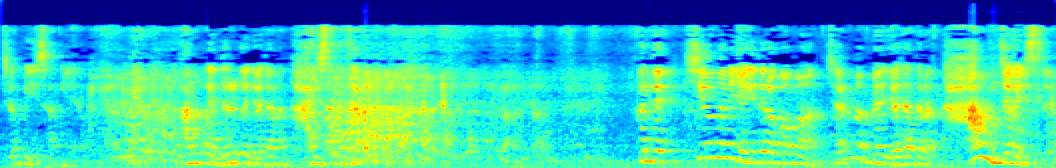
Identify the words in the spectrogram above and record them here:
전부 이상해요. 한국의 늙은 여자는 다 이상하잖아. 근데 시어머니 얘기 들어보면 젊은 매- 여자들은 다 문제가 있어요.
